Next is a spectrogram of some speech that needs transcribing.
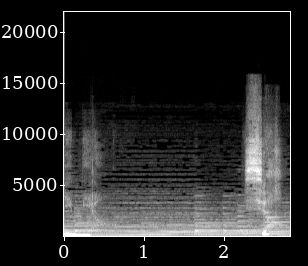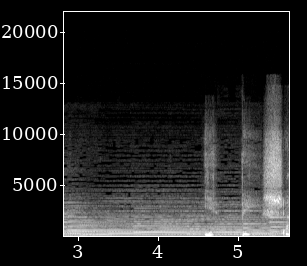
一秒，笑也悲伤。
